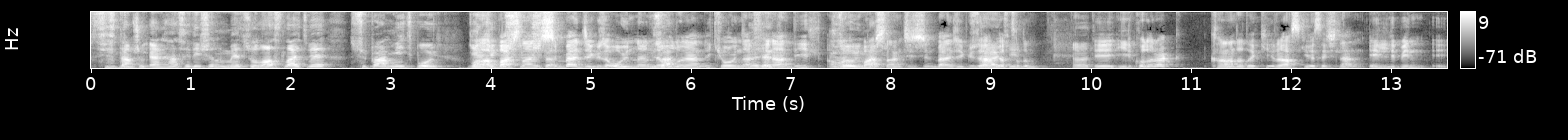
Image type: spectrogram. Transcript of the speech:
System Shock Enhanced Edition, Metro Last Light ve Super Meat Boy Valla gelecek. başlangıç için bence güzel. Oyunların Güzel. ne olduğu önemli ki oyunlar Evet, fena değil ama Güzel oyunlar. başlangıç için bence güzel Gayet bir iyi. atılım. Evet. Ee, ilk olarak Kanada'daki rastgele seçilen 50 bin e,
